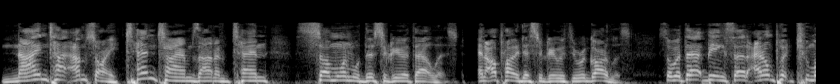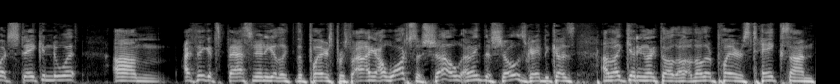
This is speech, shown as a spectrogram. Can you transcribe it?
nine times, I'm sorry, 10 times out of 10, someone will disagree with that list. And I'll probably disagree with you regardless. So with that being said, I don't put too much stake into it. Um, I think it's fascinating to get like the players' perspective. I, will watch the show. I think the show is great because I like getting like the, the, other players' takes on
